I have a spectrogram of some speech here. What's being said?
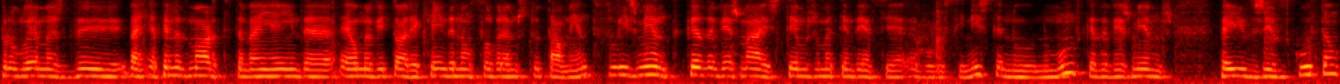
problemas de. Bem, a pena de morte também ainda é uma vitória que ainda não celebramos totalmente. Felizmente, cada vez mais temos uma tendência abolicionista no, no mundo, cada vez menos países executam,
